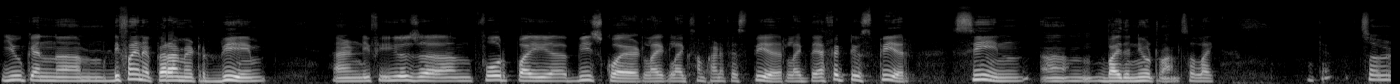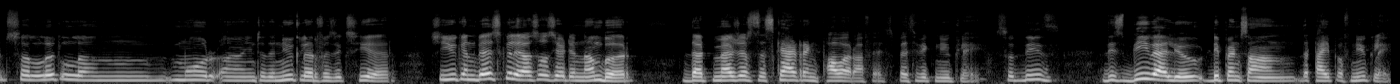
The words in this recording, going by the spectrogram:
you can um, define a parameter b and if you use um, 4 pi uh, b squared like, like some kind of a sphere like the effective sphere seen um, by the neutron. So, like okay. So, it is a little um, more uh, into the nuclear physics here. So, you can basically associate a number that measures the scattering power of a specific nuclei. So, these this b value depends on the type of nuclei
